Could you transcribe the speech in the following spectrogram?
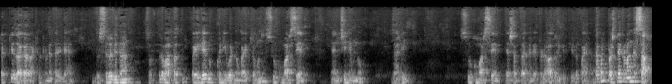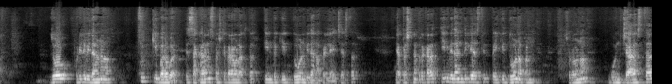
टक्के जागा राखीव ठेवण्यात आलेल्या आहेत. दुसरं विधान स्वतंत्र भारतातील पहिले मुख्य निवडणूक आयुक्त म्हणून सुकुमार सेन यांची नेमणूक झाली. सुकुमार सेन या शब्दाखाली आपल्याला अधोरेखित केलं पाहिजे आता आपण प्रश्न क्रमांक सात जो पुढील विधान चूक की बरोबर ते साकारण स्पष्ट करावं लागतं. तीनपैकी दोन विधान आपल्याला लिहायची असतात. या प्रश्न प्रकारात तीन विधान दिली असतील पैकी दोन आपण सोडवणं. गुण चार असतात.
